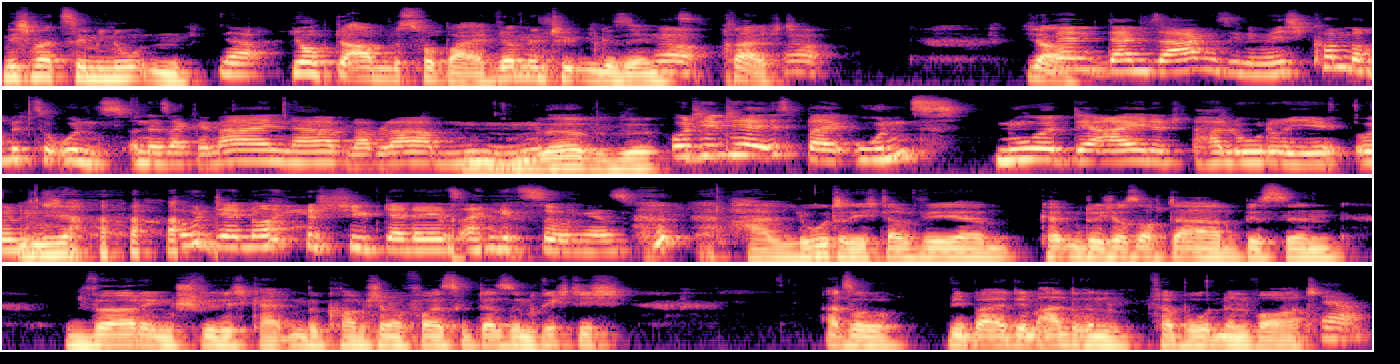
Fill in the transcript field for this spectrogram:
nicht mal zehn Minuten. Ja. Jo, der Abend ist vorbei. Wir haben den Typen gesehen. Ja. Reicht. ja. Ja. Dann, dann sagen sie nämlich, komm doch mit zu uns. Und dann sagt er, nein, na, bla, bla. mhm. Blablabla. Und hinterher ist bei uns nur der eine Halodri und, Ja. und der neue Typ, der da jetzt eingezogen ist. Haludri, ich glaube, wir könnten durchaus auch da ein bisschen Wording-Schwierigkeiten bekommen. Stell dir mal vor, es gibt da so ein richtig, also wie bei dem anderen verbotenen Wort. Ja.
